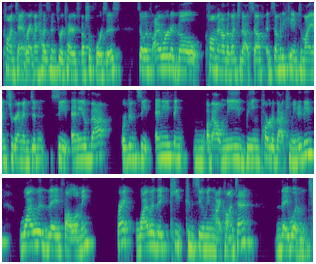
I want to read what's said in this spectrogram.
content, right? My husband's retired special forces. So, if I were to go comment on a bunch of that stuff and somebody came to my Instagram and didn't see any of that or didn't see anything about me being part of that community, why would they follow me? Right? Why would they keep consuming my content? They wouldn't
